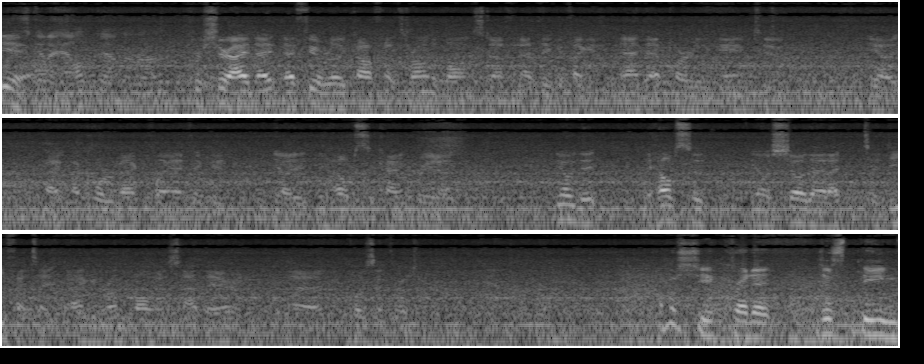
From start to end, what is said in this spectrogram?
yeah. is going to help down the road? For sure. I, I, I feel really confident throwing the ball and stuff, and I think if I can add that part of the game too you know, my, my quarterback play, I think it, you know, it, it, helps to kind of create a, you know, that it helps to, you know, show that I, to defense I, I can run the ball when it's not there and uh, close that throw How much do you credit just being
